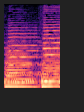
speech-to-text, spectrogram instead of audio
Bye.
